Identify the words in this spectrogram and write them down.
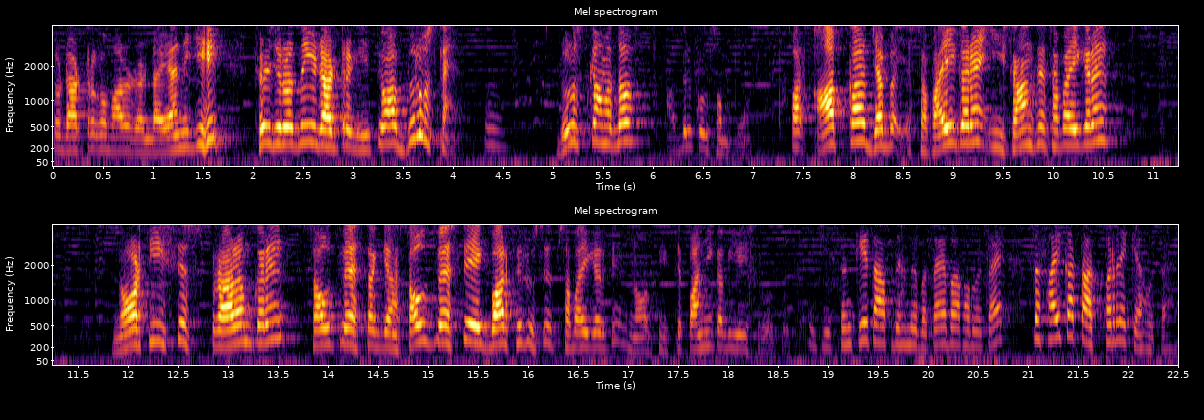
तो डॉक्टर को मारो डंडा। यानी कि फिर ज़रूरत नहीं है डॉक्टर की तो आप दुरुस्त हैं। दुरुस्त का मतलब आप बिल्कुल संपूर्ण और आपका जब सफ़ाई करें ईशान से सफ़ाई करें नॉर्थ ईस्ट से प्रारंभ करें साउथ वेस्ट तक जाएँ साउथ वेस्ट से एक बार फिर उसे सफ़ाई करके नॉर्थ ईस्ट से पानी का भी यही स्रोत होता है। जी संकेत आपने हमें बताया बाप हमें बताया सफ़ाई का तात्पर्य क्या होता है?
